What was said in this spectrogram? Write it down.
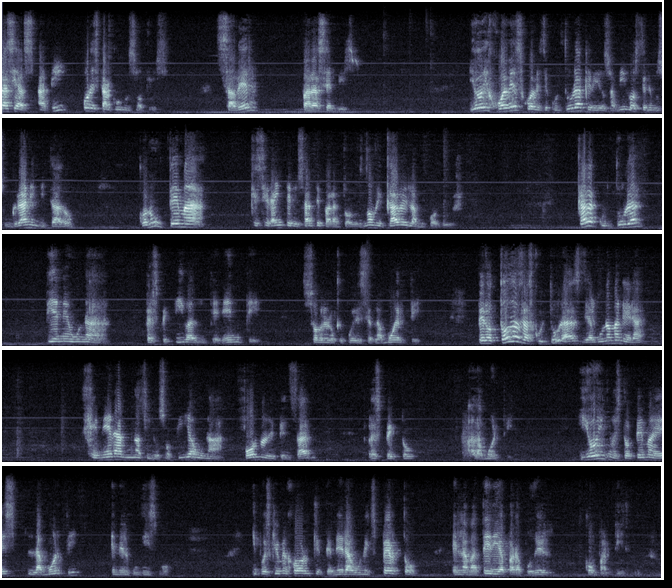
Gracias a ti por estar con nosotros. Saber para servir. Y hoy jueves, jueves de cultura, queridos amigos, tenemos un gran invitado con un tema que será interesante para todos. No me cabe la mejor duda. Cada cultura tiene una perspectiva diferente sobre lo que puede ser la muerte. Pero todas las culturas, de alguna manera, generan una filosofía, una forma de pensar respecto a la muerte. Y hoy nuestro tema es la muerte en el budismo. Y pues qué mejor que tener a un experto en la materia para poder compartir.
